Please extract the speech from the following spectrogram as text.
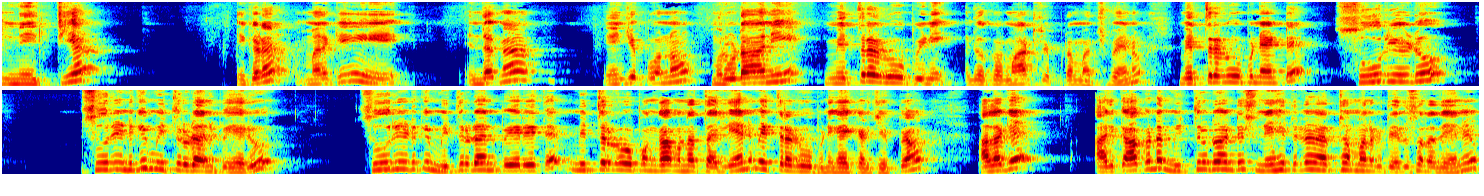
నిత్య ఇక్కడ మనకి ఇందాక ఏం చెప్పుకున్నాం మృడాని మిత్రరూపిణి. ఇది ఒక మాట చెప్పడం మర్చిపోయాను. మిత్రరూపిణి అంటే సూర్యుడు సూర్యునికి మిత్రుడు అని పేరు. సూర్యుడికి మిత్రుడు అని పేరు అయితే మిత్రరూపంగా ఉన్న తల్లి అని మిత్రరూపిణిగా ఇక్కడ చెప్పాం. అలాగే అది కాకుండా మిత్రుడు అంటే స్నేహితుడు అని అర్థం మనకు తెలుసున్నదేను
